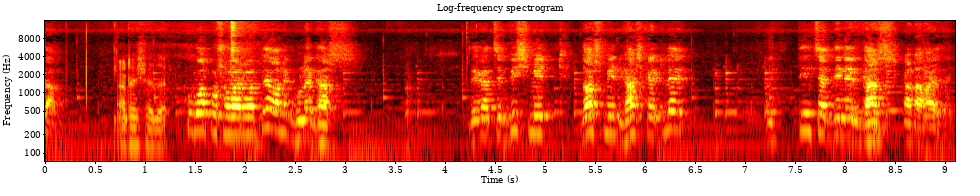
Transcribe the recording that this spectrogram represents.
দাম। আঠাশ হাজার। খুব অল্প সময়ের মধ্যে অনেকগুলো ঘাস দেখা যাচ্ছে বিশ মিনিট দশ মিনিট ঘাস কাটলে ওই তিন চার দিনের ঘাস কাটা হয়ে যায়।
